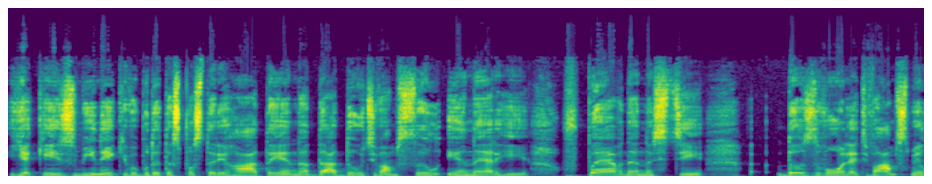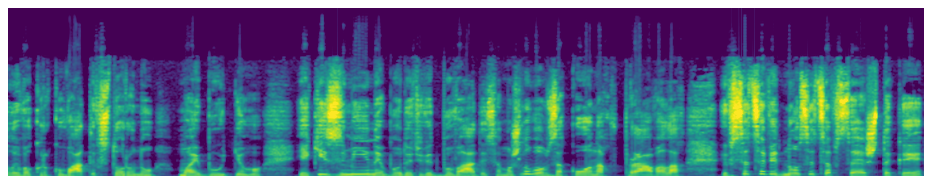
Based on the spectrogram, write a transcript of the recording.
Якісь зміни, які ви будете спостерігати, нададуть вам сил і енергії, впевненості, дозволять вам сміливо крокувати в сторону майбутнього. Які зміни будуть відбуватися, можливо, в законах, в правилах. І все це відноситься все ж таки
